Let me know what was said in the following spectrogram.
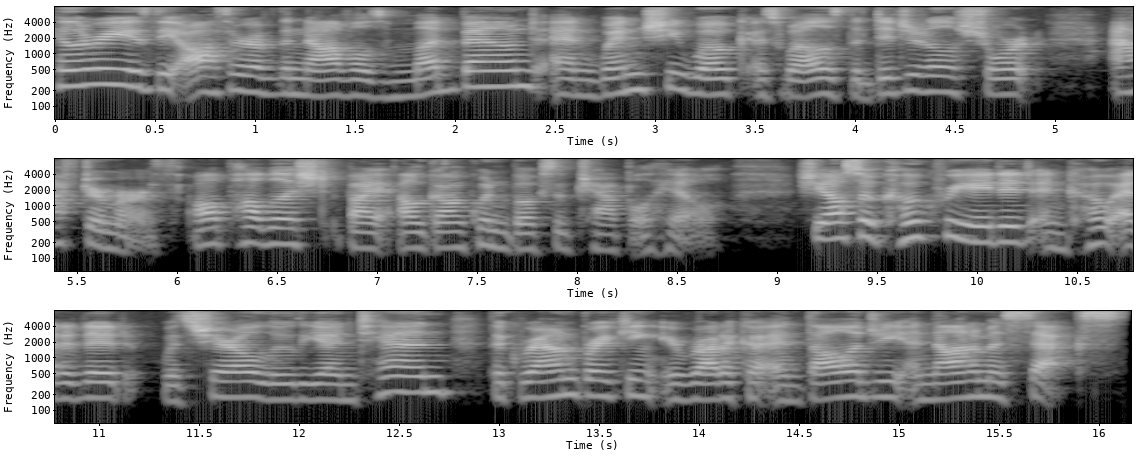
Hillary is the author of the novels Mudbound and When She Woke, as well as the digital short Aftermirth, all published by Algonquin Books of Chapel Hill. She also co created and co edited with Cheryl Lu-Lien the groundbreaking erotica anthology Anonymous Sex,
